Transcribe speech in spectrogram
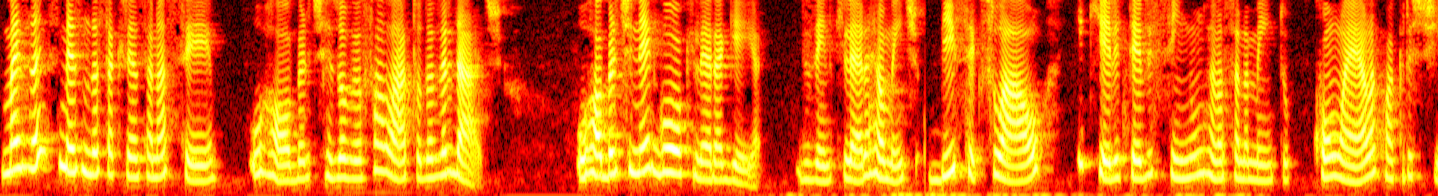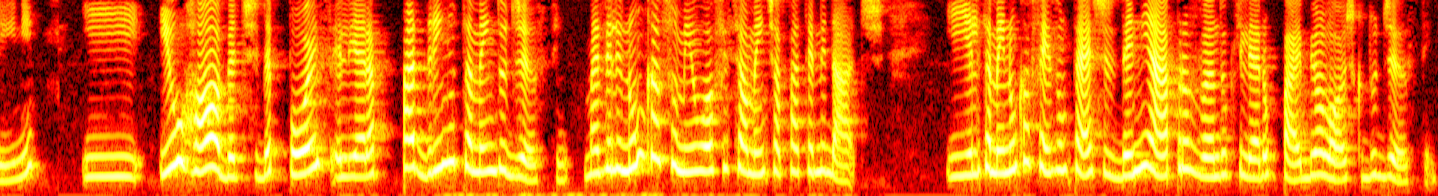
Mas antes mesmo dessa criança nascer, o Robert resolveu falar toda a verdade. O Robert negou que ele era gay, dizendo que ele era realmente bissexual e que ele teve sim um relacionamento com ela, com a Christine. E, e o Robert, depois, ele era padrinho também do Justin, mas ele nunca assumiu oficialmente a paternidade. E ele também nunca fez um teste de DNA provando que ele era o pai biológico do Justin.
